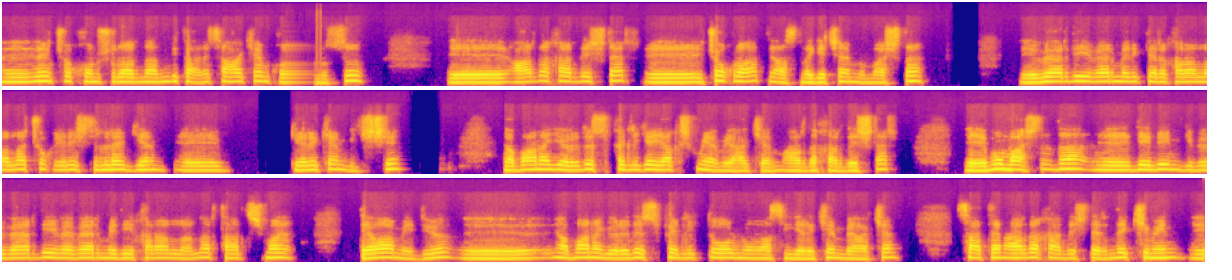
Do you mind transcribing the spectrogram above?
e, en çok konuşularından bir tanesi hakem konusu. Eee, Arda kardeşler eee, çok rahat aslında geçen bir maçta eee, verdiği vermedikleri kararlarla çok eleştirilen eee, gereken bir kişi. Ya bana göre de Süper Lig'e yakışmayan bir hakem Arda kardeşler. Eee, bu maçta da eee, dediğim gibi verdiği ve vermediği kararlarla tartışma devam ediyor. Eee, ya bana göre de Süper Lig'de olmaması gereken bir hakem. Zaten Arda kardeşlerin de kimin eee,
